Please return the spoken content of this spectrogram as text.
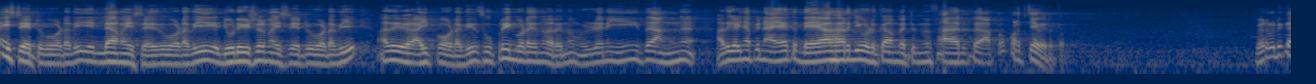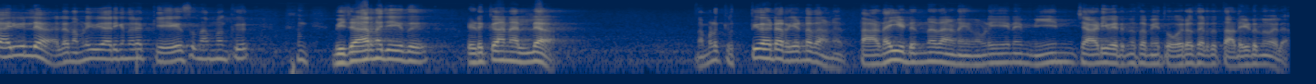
മജിസ്ട്രേറ്റ് കോടതി ജില്ലാ മജിസ്ട്രേറ്റ് കോടതി ജുഡീഷ്യൽ മജിസ്ട്രേറ്റ് കോടതി അത് ഹൈക്കോടതി സുപ്രീം കോടതി എന്ന് പറയുന്നത് മുഴുവൻ ഈ ഇത് അങ്ങ് അത് കഴിഞ്ഞാൽ പിന്നെ അയാൾക്ക് ദയാഹർജി കൊടുക്കാൻ പറ്റുന്ന സാധനത്ത് അപ്പോൾ കുറച്ചേ വരുത്തും വേറെ ഒരു കാര്യമില്ല. അല്ല നമ്മൾ ഈ വിചാരിക്കുന്ന പോലെ കേസ് നമുക്ക് വിചാരണ ചെയ്ത് എടുക്കാനല്ല. നമ്മൾ കൃത്യമായിട്ട് അറിയേണ്ടതാണ്. തടയിടുന്നതാണ്. നമ്മളിങ്ങനെ മീൻ ചാടി വരുന്ന സമയത്ത് ഓരോ സ്ഥലത്ത് തടയിടുന്ന പോലെ.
